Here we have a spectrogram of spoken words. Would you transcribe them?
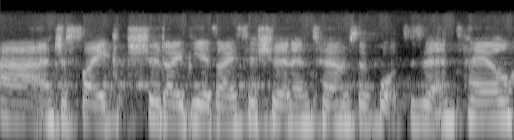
uh, and just like, should I be a dietitian in terms of what does it entail?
